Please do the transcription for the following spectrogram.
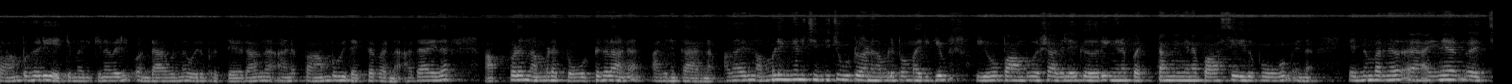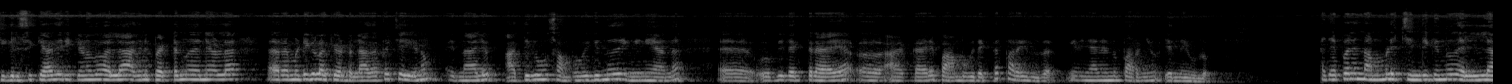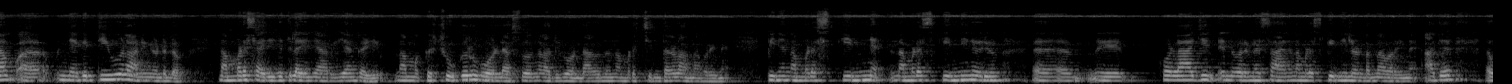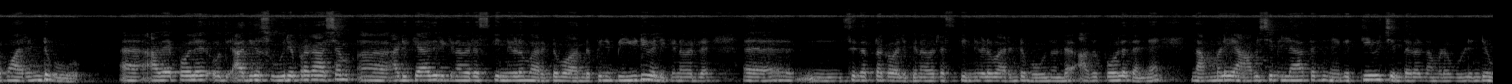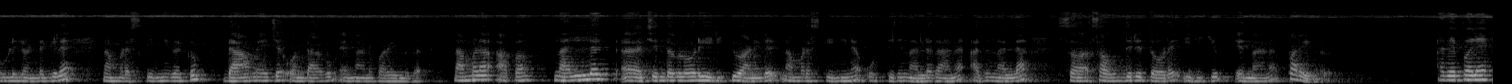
പാമ്പ് കടി ഏറ്റു മരിക്കുന്നവരിൽ ഉണ്ടാകുന്ന ഒരു പ്രത്യേകത എന്നാണ് പാമ്പ് വിദഗ്ധർ പറഞ്ഞത്. അതായത് അപ്പോഴും നമ്മുടെ തോട്ടുകളാണ് അതിന് കാരണം. അതായത് നമ്മളിങ്ങനെ ചിന്തിച്ചു കൂട്ടുകയാണ് നമ്മളിപ്പോൾ മരിക്കും അയ്യോ പാമ്പ് പക്ഷെ അതിലേക്ക് കയറി ഇങ്ങനെ പെട്ടെന്ന് ഇങ്ങനെ പാസ് ചെയ്തു പോകും എന്ന്. എന്നും പറഞ്ഞ് അതിനെ ചികിത്സിക്കാതിരിക്കണതോ അല്ല അതിന് പെട്ടെന്ന് തന്നെയുള്ള റെമഡികളൊക്കെ ഉണ്ടല്ലോ. അതൊക്കെ ചെയ്യണം. എന്നാലും അധികവും സംഭവിക്കുന്നത് ഇങ്ങനെയാണ്. വിദഗ്ധരായ ആൾക്കാരെ പാമ്പ് വിദഗ്ധർ പറയുന്നത്. ഇങ്ങനെ ഞാനൊന്ന് പറഞ്ഞു എന്നേ ഉള്ളൂ. അതേപോലെ നമ്മൾ ചിന്തിക്കുന്നതെല്ലാം നെഗറ്റീവുകളാണെങ്കിൽ ഉണ്ടല്ലോ നമ്മുടെ ശരീരത്തിൽ അതിനെ അറിയാൻ കഴിയും. നമുക്ക് ഷുഗർ പോലുള്ള അസുഖങ്ങൾ അധികം ഉണ്ടാകുന്നത് നമ്മുടെ ചിന്തകളാണെന്നാണ് പറയുന്നത് പിന്നെ നമ്മുടെ സ്കിന്ന് നമ്മുടെ സ്കിന്നിനൊരു കൊളാജിൻ എന്ന് പറയുന്ന സാധനം നമ്മുടെ സ്കിന്നിലുണ്ടെന്നാണ് പറയുന്നത് അത് വരണ്ടു പോകും. അതേപോലെ അധികം സൂര്യപ്രകാശം അടിക്കാതിരിക്കണവരുടെ സ്കിന്നുകളും വരണ്ടു പോകാറുണ്ട്. പിന്നെ ബീഡി ഉം, സിഗരറ്റൊക്കെ വലിക്കണവരുടെ സ്കിന്നുകൾ വരണ്ടു പോകുന്നുണ്ട്. അതുപോലെ തന്നെ നമ്മൾ ഈ ആവശ്യമില്ലാത്ത നെഗറ്റീവ് ചിന്തകൾ നമ്മുടെ ഉള്ളിന്റെ ഉള്ളിലുണ്ടെങ്കിൽ നമ്മുടെ സ്കിന്നുകൾക്കും ഡാമേജ് ഉണ്ടാകും എന്നാണ് പറയുന്നത്. നമ്മൾ അപ്പം നല്ല ചിന്തകളോടെ ഇരിക്കുവാണെങ്കിൽ നമ്മുടെ സ്കിന്നിന് ഒത്തിരി നല്ലതാണ്. അത് നല്ല സൗന്ദര്യത്തോടെ ഇരിക്കും എന്നാണ് പറയുന്നത്. അതേപോലെ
